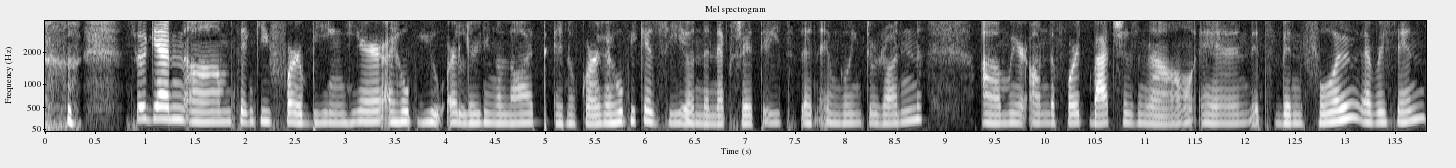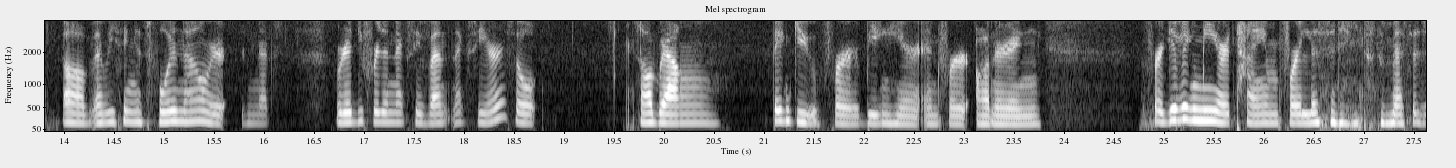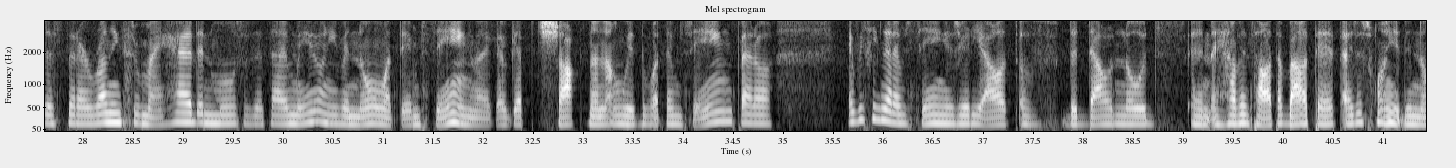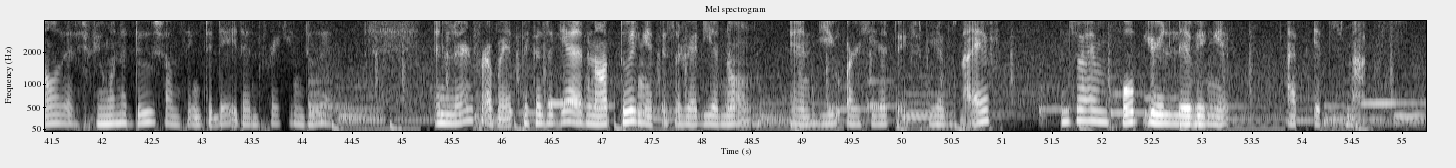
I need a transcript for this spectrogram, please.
so again, um, thank you for being here. I hope you are learning a lot, and of course, I hope we can see you on the next retreats that I'm going to run. Um, we're on the fourth batches now, and it's been full ever since. Um, everything is full now. We're next, we're ready for the next event next year. So, sobrang thank you for being here and for honoring, for giving me your time, for listening to the messages that are running through my head. And most of the time, I don't even know what I'm saying. Like I get shocked na lang with what I'm saying, pero everything that I'm saying is really out of the downloads and I haven't thought about it. I just want you to know that if you want to do something today, then freaking do it. And learn from it because again, not doing it is already a no. And you are here to experience life. And so I hope you're living it at its max,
